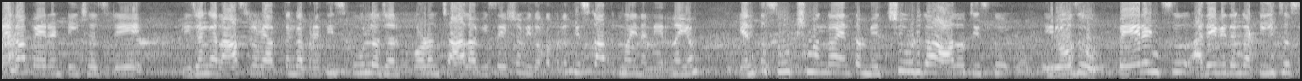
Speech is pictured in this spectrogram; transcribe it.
మెగా పేరెంట్ టీచర్స్ డే నిజంగా రాష్ట్ర వ్యాప్తంగా ప్రతి స్కూల్లో జరుపుకోవడం చాలా విశేషం. ఇది ఒక ప్రతిష్టాత్మకమైన నిర్ణయం. ఎంత సూక్ష్మంగా ఎంత మెచ్యూర్డ్గా ఆలోచిస్తూ ఈరోజు పేరెంట్స్ అదేవిధంగా టీచర్స్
